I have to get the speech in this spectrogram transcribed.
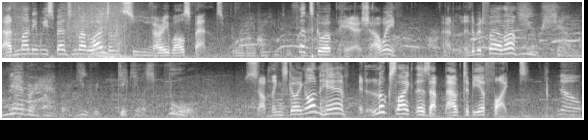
That money we spent on that license, very well spent. Whatever you decide. Let's go up here, shall we? And a little bit further. You shall never have her, you ridiculous fool. Something's going on here. It looks like there's about to be a fight. No,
